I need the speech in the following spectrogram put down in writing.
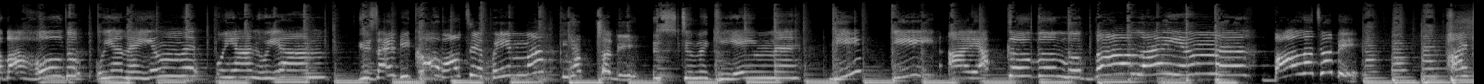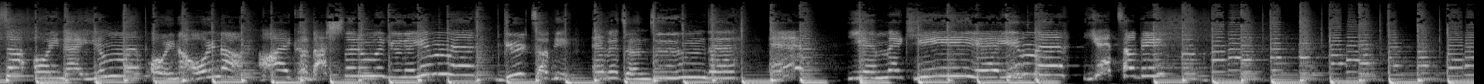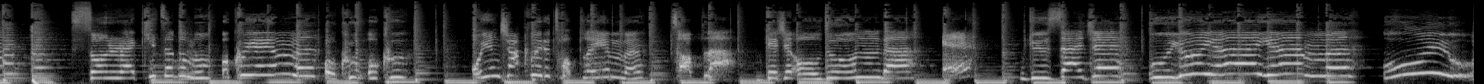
Sabah oldu uyanayım mı? Uyan uyan. Güzel bir kahvaltı yapayım mı? Yap tabii. Üstümü giyeyim mi? Giy, giy. Ayakkabımı bağlayayım mı? Bağla tabii. Parkta oynayayım mı? Oyna oyna. Arkadaşlarımla güleyim mi? Gül tabii. Eve döndüğümde. E, yemek yiyeyim mi? Ye tabii. Sonra kitabımı okuyayım mı? Oku oku. Oyuncakları toplayayım mı? Topla. Gece olduğunda e güzelce uyuyayım mı? Uyu.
